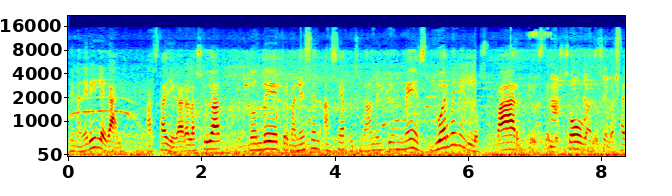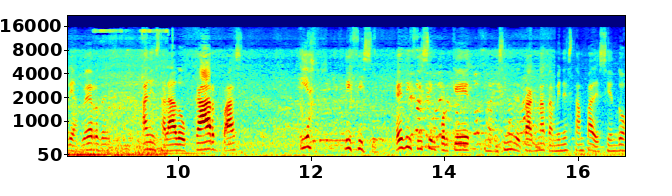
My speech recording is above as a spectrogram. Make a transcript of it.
de manera ilegal hasta llegar a la ciudad, donde permanecen hace aproximadamente un mes. Duermen en los parques, en los óvalos, en las áreas verdes, han instalado carpas y es difícil, es difícil porque los vecinos de Tacna también están padeciendo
